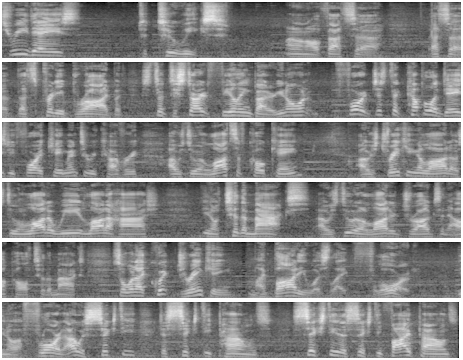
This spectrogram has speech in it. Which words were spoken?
three days to two weeks. I don't know if that's a, that's a that's pretty broad, but to start feeling better. You know what? For just a couple of days before I came into recovery, I was doing lots of cocaine. I was drinking a lot. I was doing a lot of weed, a lot of hash, you know, to the max. I was doing a lot of drugs and alcohol to the max. So when I quit drinking, my body was like floored you know, Florida. I was 60 to 60 pounds, 60 to 65 pounds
